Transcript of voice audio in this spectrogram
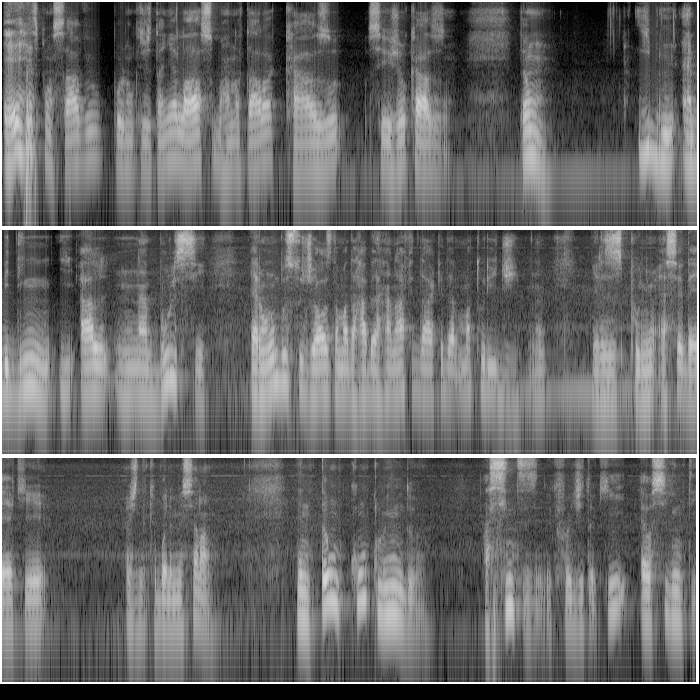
é responsável por não acreditar em Allah subhanahu wa ta'ala, caso seja o caso. Então, Ibn Abidin e Al-Nabulsi eram ambos estudiosos da Madhhab Hanafi da Akida Maturidi. Né? Eles expunham essa ideia que a gente acabou de mencionar. Então, concluindo, a síntese do que foi dito aqui é o seguinte,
